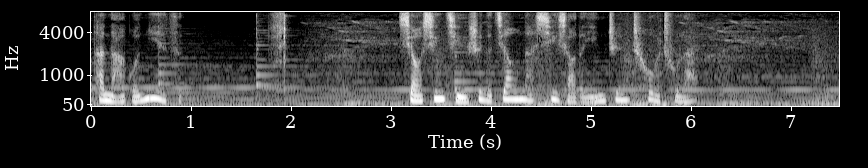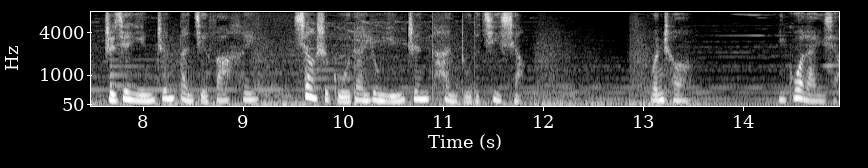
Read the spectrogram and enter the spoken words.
他拿过镊子，小心谨慎的将那细小的银针抽了出来。只见银针半截发黑，像是古代用银针探毒的迹象。文成，你过来一下。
